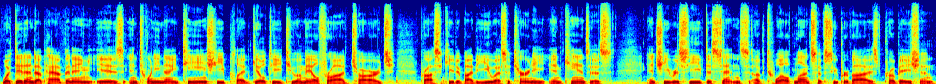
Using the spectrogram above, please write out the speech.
What did end up happening is in 2019, she pled guilty to a mail fraud charge prosecuted by the U.S. Attorney in Kansas, and she received a sentence of 12 months of supervised probation.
